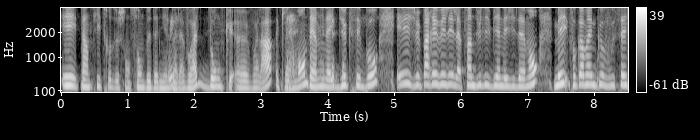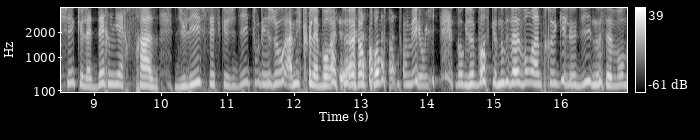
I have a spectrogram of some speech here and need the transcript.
est un titre de chanson de Daniel Balavoine. Donc euh, voilà, clairement, termine avec Dieu que c'est beau. Et je ne vais pas révéler la fin du livre, bien évidemment, mais il faut quand même que vous sachiez que la dernière phrase du livre, c'est ce que je dis tous les jours à mes collaborateurs. mais oui. Donc je pense que nous avons un truc, Elodie, nous avons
